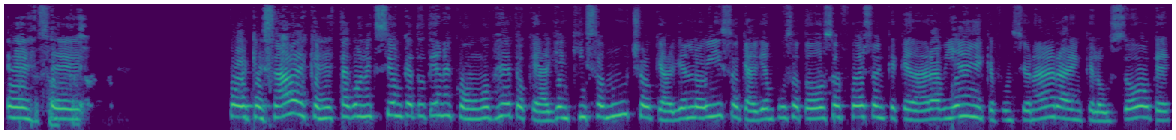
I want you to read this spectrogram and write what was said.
Este, porque sabes que es esta conexión que tú tienes con un objeto que alguien quiso mucho, que alguien lo hizo, que alguien puso todo su esfuerzo en que quedara bien, en que funcionara, en que lo usó, que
